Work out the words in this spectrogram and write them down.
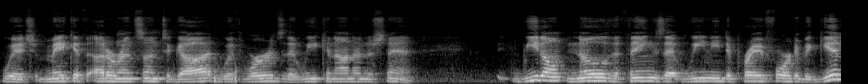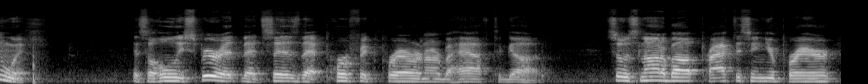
which maketh utterance unto God with words that we cannot understand. We don't know the things that we need to pray for to begin with. It's the Holy Spirit that says that perfect prayer on our behalf to God. So it's not about practicing your prayer,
